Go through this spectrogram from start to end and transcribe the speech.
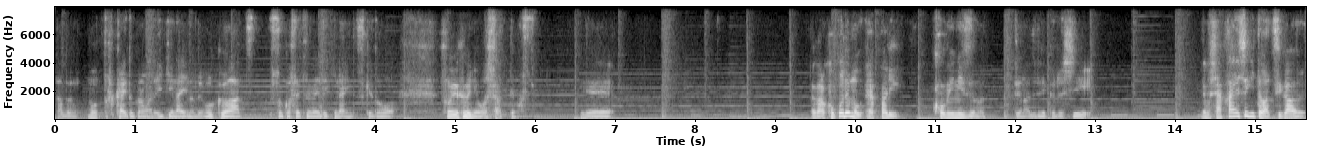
多分もっと深いところまでいけないので僕はそこ説明できないんですけど、そういうふうにおっしゃってます。で、だからここでもやっぱりコミュニズムっていうのは出てくるし、でも社会主義とは違う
